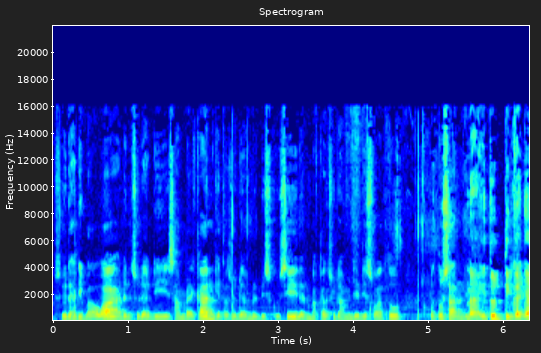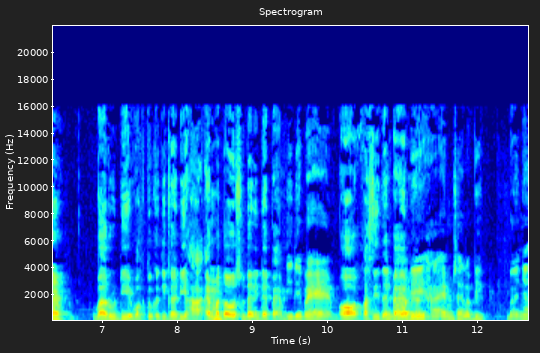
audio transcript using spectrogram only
sudah dibawa dan sudah disampaikan kita sudah berdiskusi dan bahkan sudah menjadi suatu keputusan Nah, itu tingkatnya baru di waktu ketika di HM atau sudah di DPM? di DPM Oh, pas di DPM kalau ya. di HM saya lebih banyak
